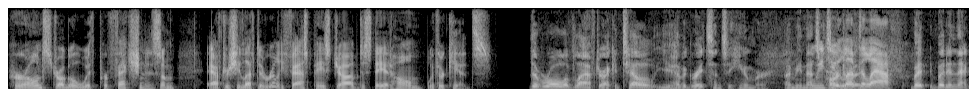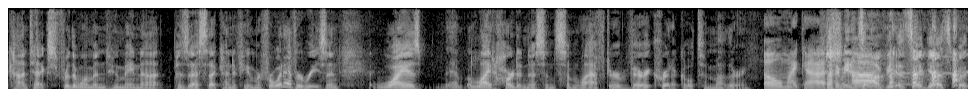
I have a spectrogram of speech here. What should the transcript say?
her own struggle with perfectionism after she left a really fast paced job to stay at home with her kids the role of laughter. I could tell you have a great sense of humor. I mean, that's we do love to laugh. But but in that context, for the woman who may not possess that kind of humor for whatever reason, why is lightheartedness and some laughter very critical to mothering? Oh my gosh! I mean, it's um, obvious, I guess, but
